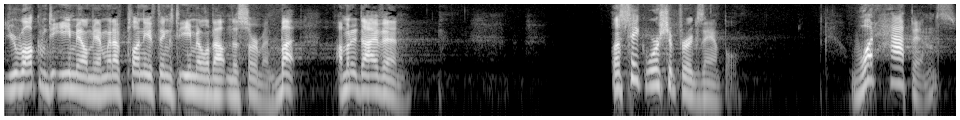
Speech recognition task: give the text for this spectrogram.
you're welcome to email me. I'm going to have plenty of things to email about in the sermon, but I'm going to dive in. Let's take worship, for example. What happens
